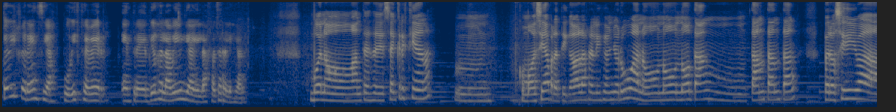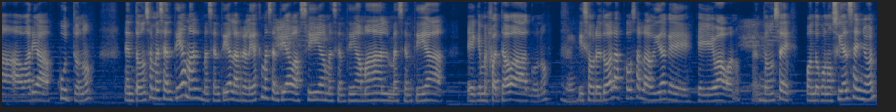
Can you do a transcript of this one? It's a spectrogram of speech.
¿Qué diferencias pudiste ver entre el Dios de la Biblia y las falsas religiones? Bueno, antes de ser cristiana, mmm, como decía, practicaba la religión yoruba, no, no, no tan, tan, tan, tan, pero sí iba a varios cultos, ¿no? Entonces me sentía mal, me sentía, la realidad es que me sentía vacía, me sentía mal, me sentía eh, que me faltaba algo, ¿no? Okay. Y sobre todas las cosas, la vida que, que llevaba, ¿no? Entonces, cuando conocí al Señor,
